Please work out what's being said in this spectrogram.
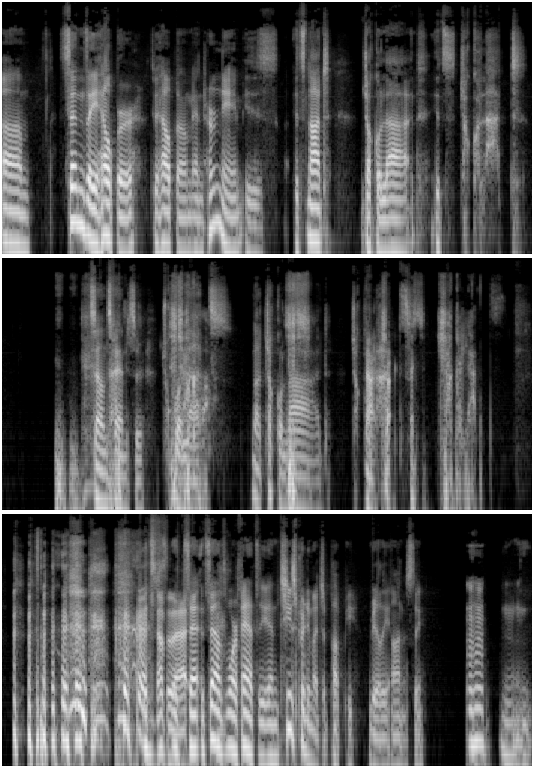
Um, sends a helper to help him, and her name is it's not chocolate, it's chocolate. Sounds fancy, sir. Chocolate, not chocolate. not Chocolate. chocolates. It's- of it, that. it sounds more fancy, and she's pretty much a puppy, really, honestly. Mhm. Mm,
